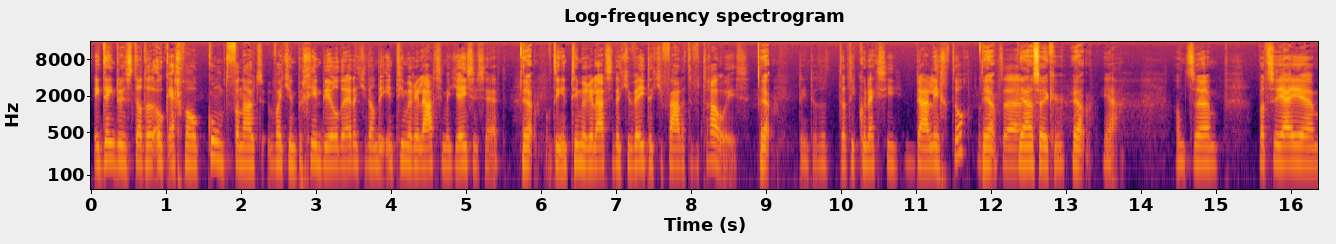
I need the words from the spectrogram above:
ik denk dus dat het ook echt wel komt vanuit wat je in het begin deelde. Hè? Dat je dan die intieme relatie met Jezus hebt. Ja. Of die intieme relatie dat je weet dat je vader te vertrouwen is. Ja. Ik denk dat, het, dat die connectie daar ligt, toch? Dat Ja. het, eh, ja, zeker. Ja. Ja, want ehm, wat zou jij ehm,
